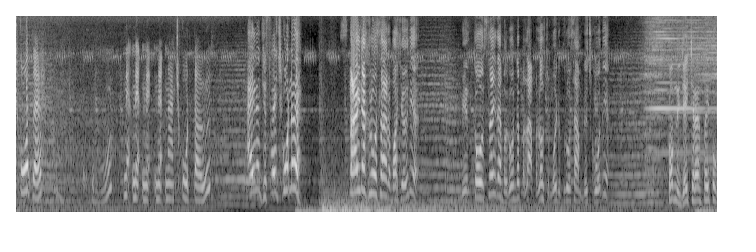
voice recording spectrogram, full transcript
ឈួតដែរអូអ្នកអ្នកអ្នកអ្នកណាឈួតទៅឯងនឹងជាស្រីឈួតនេះស្ដាយយណាគ្រួសាររបស់យើងនេះ មានកូនស្រីដែលមករស់នៅប្រឡាក់ប្រឡោះជាមួយនឹងគ្រួសារមនុស្សឈួតនេះកុំនិយាយច្រើនពេកពុក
